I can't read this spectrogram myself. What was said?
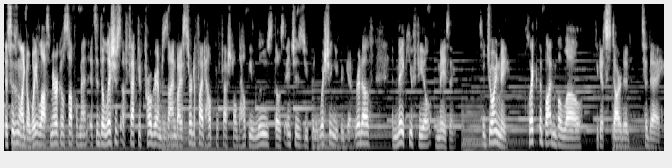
This isn't like a weight loss miracle supplement. It's a delicious, effective program designed by a certified health professional to help you lose those inches you've been wishing you could get rid of and make you feel amazing. So join me. Click the button below to get started today.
